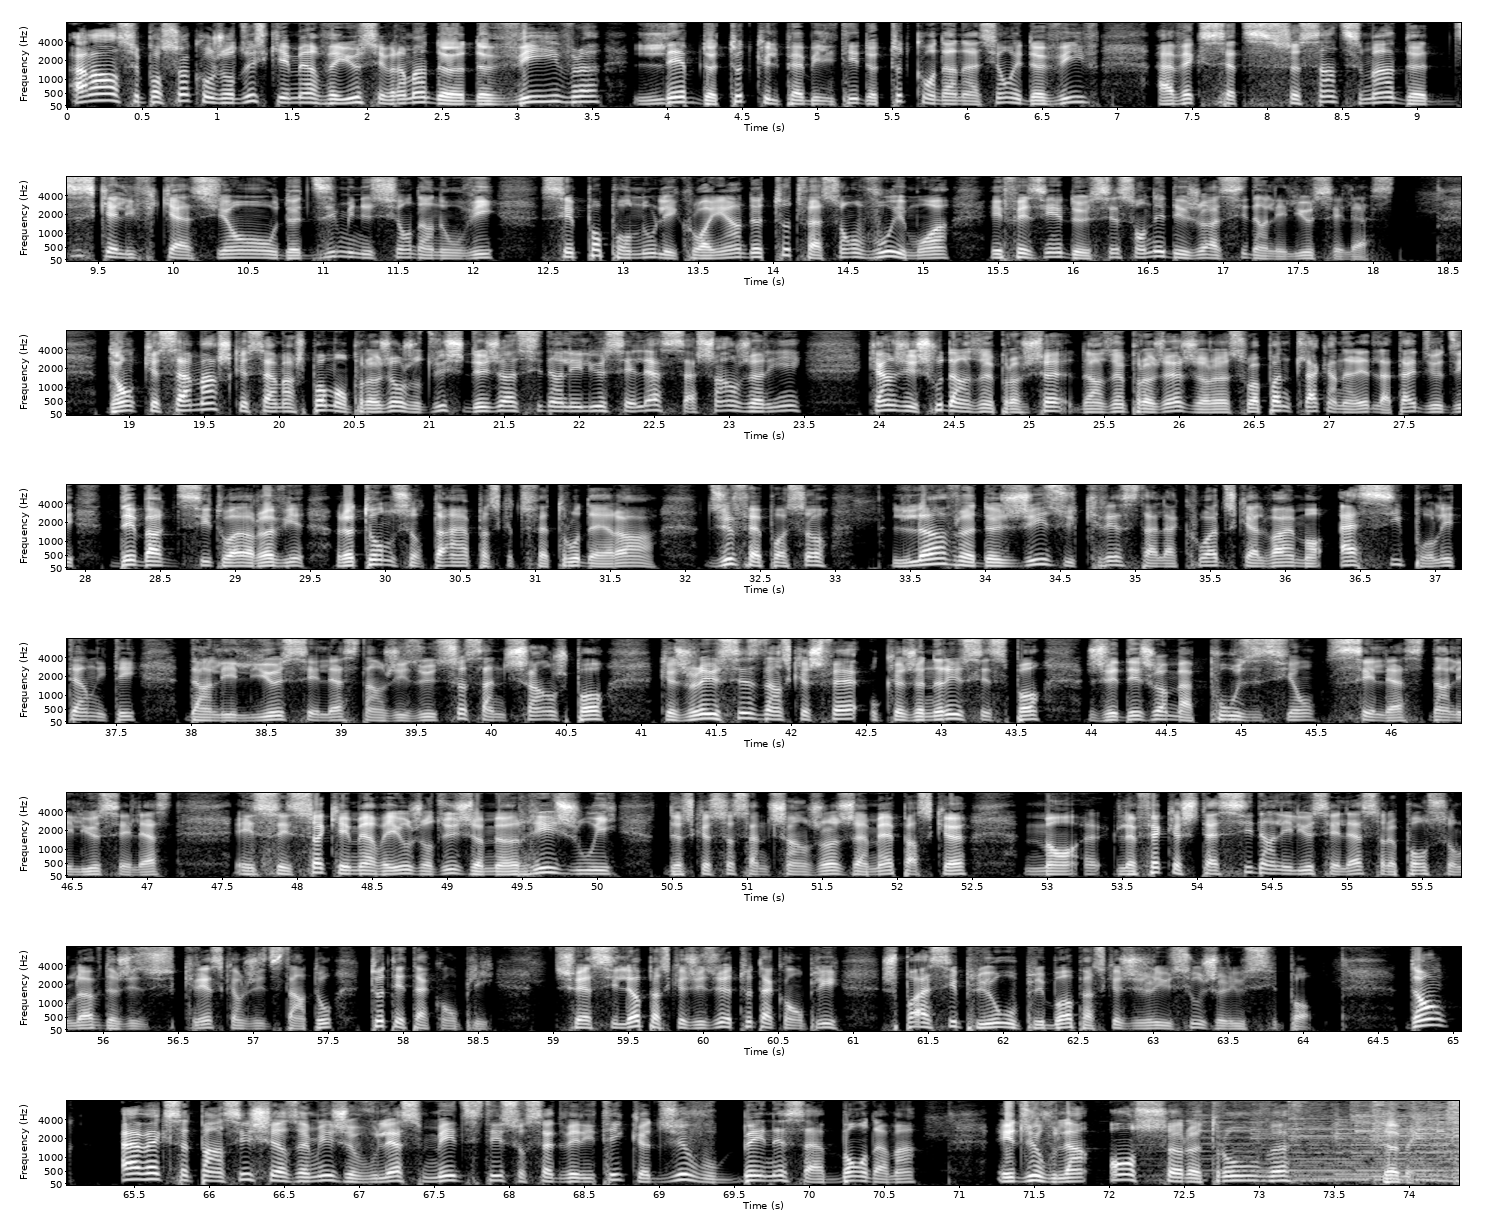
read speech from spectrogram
Alors, c'est pour ça qu'aujourd'hui, ce qui est merveilleux, c'est vraiment de, vivre libre de toute culpabilité, de toute condamnation et de vivre avec ce sentiment de disqualification ou de diminution dans nos vies. C'est pas pour nous les croyants. De toute façon, vous et moi, Éphésiens 2.6, on est déjà assis dans les lieux célestes. Donc, que ça marche, que ça ne marche pas mon projet aujourd'hui, je suis déjà assis dans les lieux célestes, ça ne change rien. Quand j'échoue dans un projet, dans un je ne reçois pas une claque en arrière de la tête. Dieu dit débarque d'ici, toi, reviens, retourne sur terre parce que tu fais trop d'erreurs. Dieu ne fait pas ça. L'œuvre de Jésus-Christ à la croix du Calvaire m'a assis pour l'éternité dans les lieux célestes en Jésus. Ça, ça ne change pas. Que je réussisse dans ce que je fais ou que je ne réussisse pas, j'ai déjà ma position céleste dans les lieux célestes. Et c'est ça qui est merveilleux aujourd'hui. Je me réjouis de ce que ça, ça ne changera jamais parce que mon, le fait que je suis assis dans les lieux célestes repose sur l'œuvre de Jésus-Christ, comme j'ai dit tantôt. Tout est accompli. Je suis assis là parce que Jésus a tout accompli. Je ne suis pas assis plus haut ou plus bas parce que j'ai réussi ou je ne réussis pas. Donc, avec cette pensée, chers amis, je vous laisse méditer sur cette vérité. Que Dieu vous bénisse abondamment. Et Dieu voulant, on se retrouve demain.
